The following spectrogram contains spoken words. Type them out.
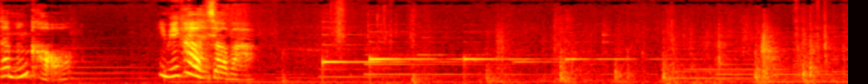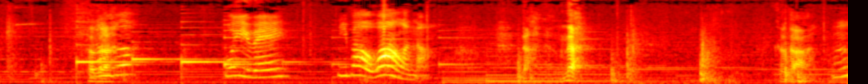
在门口，你没开玩笑吧？可可，哥，我以为你把我忘了呢。哪能呢？可可，嗯，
